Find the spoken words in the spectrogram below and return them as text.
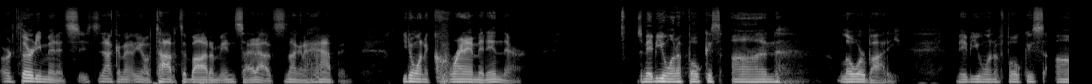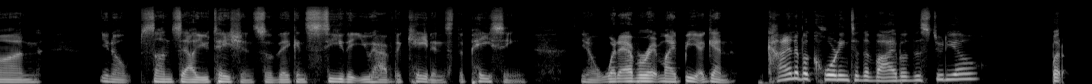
or 30 minutes. It's not going to, you know, top to bottom, inside out. It's not going to happen. You don't want to cram it in there. So maybe you want to focus on lower body. Maybe you want to focus on, you know, sun salutation so they can see that you have the cadence, the pacing, you know, whatever it might be. Again, kind of according to the vibe of the studio, but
